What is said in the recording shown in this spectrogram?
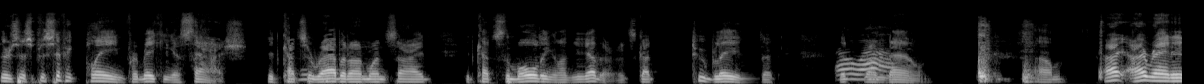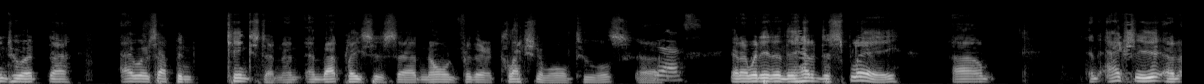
there's a specific plane for making a sash. It cuts mm-hmm. a rabbet on one side, it cuts the molding on the other. It's got two blades that, that oh, wow. run down. Um, I, I ran into it. Uh, I was up in Kingston, and, and that place is uh, known for their collection of old tools. Uh, yes. And I went in, and they had a display. Um, and actually, an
